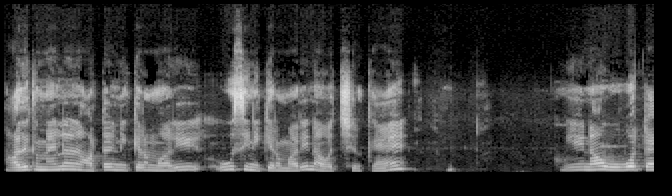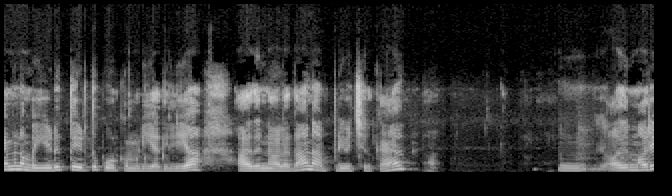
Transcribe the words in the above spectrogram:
அதுக்கு மேலே அட்டை நிற்கிற மாதிரி ஊசி நிற்கிற மாதிரி நான் வச்சுருக்கேன். ஏன்னா ஒவ்வொரு டைமும் நம்ம எடுத்து எடுத்து கோர்க்க முடியாது இல்லையா? அதனால தான் நான் இப்படி வச்சுருக்கேன். அது மாதிரி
